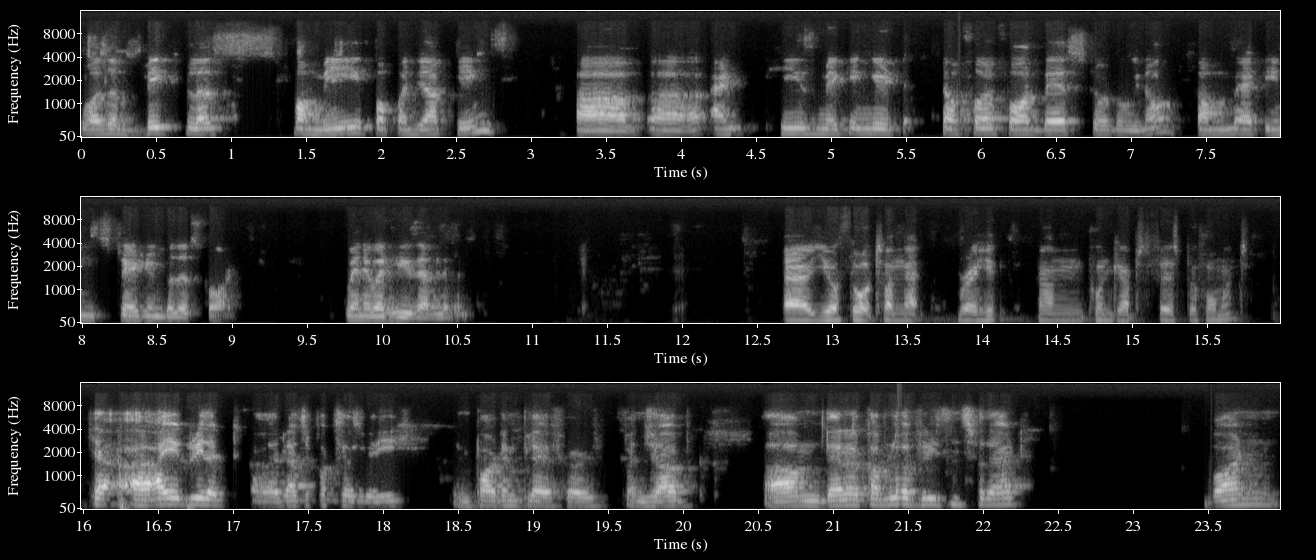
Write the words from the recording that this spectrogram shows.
was a big plus for me for Punjab Kings, uh, uh, and he's making it tougher for Bairstow to you know come back in straight into the squad whenever he's available. Uh, your thoughts on that, Rohit, on Punjab's first performance? Yeah, I agree that uh, Rajapaksa is a very important player for Punjab. Um, there are a couple of reasons for that. One,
